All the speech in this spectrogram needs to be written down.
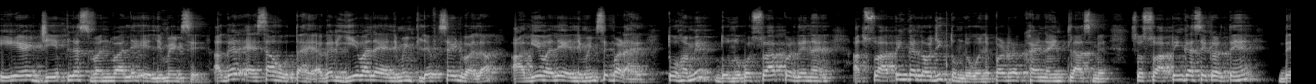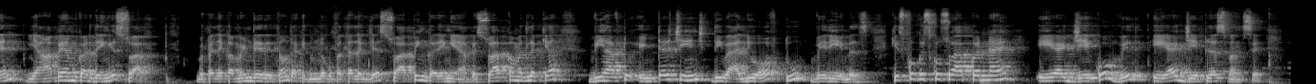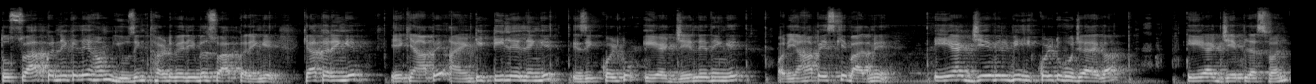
A at j plus one वाले एलिमेंट से। अगर ऐसा होता है, अगर ये वाला एलिमेंट लेफ़्ट साइड वाला आगे वाले एलिमेंट से बड़ा है तो हमें दोनों को स्वैप कर देना है। अब स्वैपिंग का लॉजिक तुम लोगों ने पढ़ रखा है नाइन्थ क्लास में। सो स्वैपिंग कैसे करते हैं? देन यहाँ पे हम कर देंगे स्वैप मैं पहले कमेंट दे देता हूँ ताकि तुम लोग को पता लग जाए। स्वैपिंग करेंगे यहाँ पे। स्वैप का मतलब क्या? We have to interchange the value of two variables किसको किसको स्वैप करना है? ए एट जे को with a at j plus one से। तो स्वैप करने के लिए हम यूजिंग थर्ड वेरिएबल स्वैप करेंगे। क्या करेंगे? एक यहाँ पे आई एन टी टी ले लेंगे is equal to a at j ले देंगे। और यहाँ पे इसके बाद में a at j will be equal to हो जाएगा a at j plus one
